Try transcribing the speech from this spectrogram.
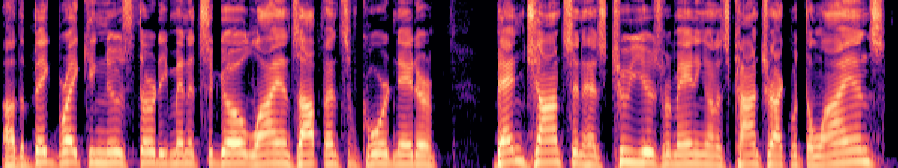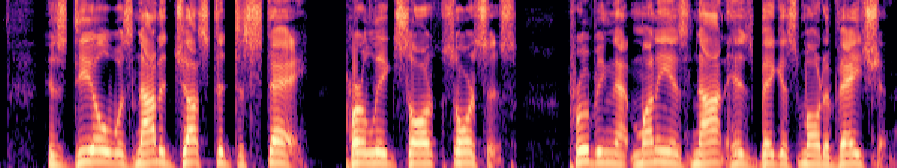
Uh, the big breaking news 30 minutes ago Lions offensive coordinator Ben Johnson has two years remaining on his contract with the Lions. His deal was not adjusted to stay, per league sources, proving that money is not his biggest motivation.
